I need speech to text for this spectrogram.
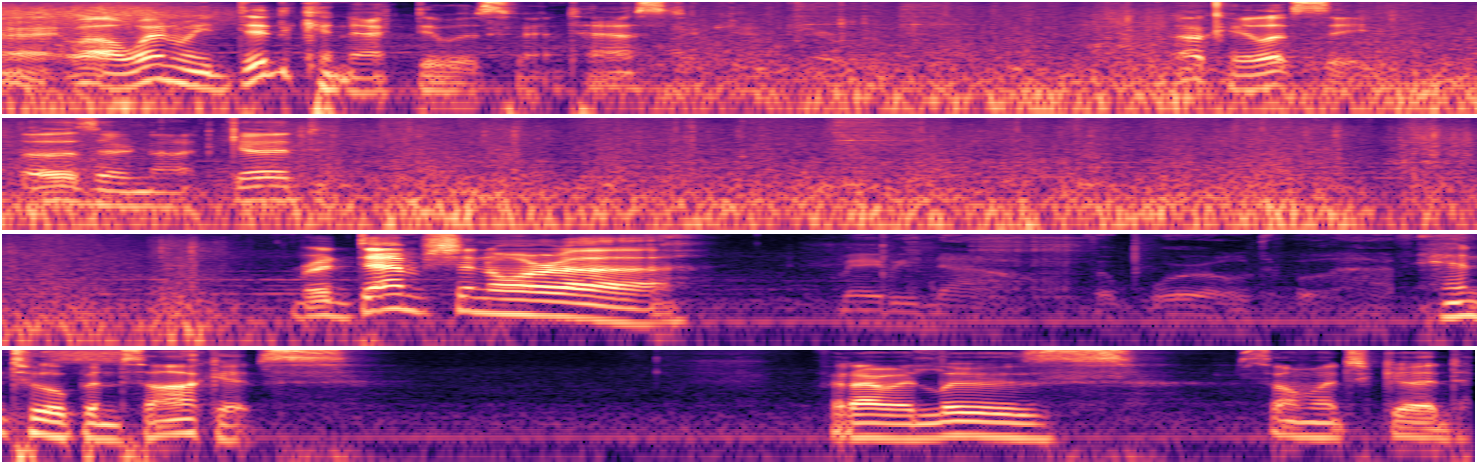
Alright, well, when we did connect, it was fantastic. Okay, let's see. Those are not good. Redemption aura. Maybe now the world will have And to open sockets. But I would lose so much good.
